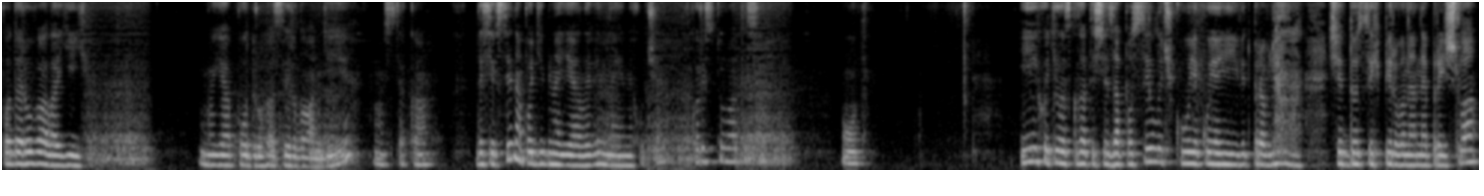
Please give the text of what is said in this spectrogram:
Подарувала їй моя подруга з Ірландії. Ось така. Десь і в сина подібна є, але він нею не хоче користуватися. От. І хотіла сказати ще за посилочку, яку я їй відправляла. Ще до сих пір вона не прийшла.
